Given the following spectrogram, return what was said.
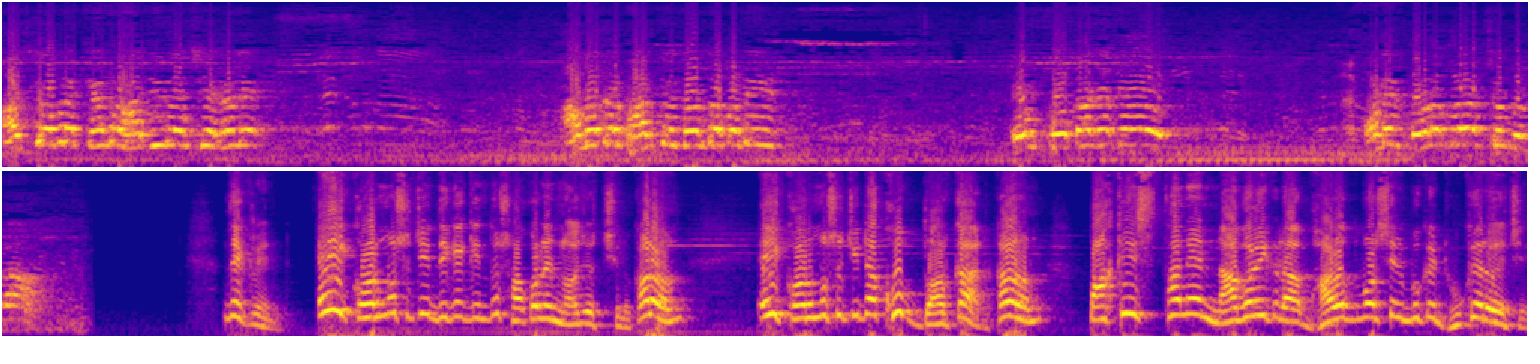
আজকে আমরা কেন হাজির হয়েছি এখানে? আমাদের ভারতীয় জনতা পার্টির এই পতাকাকে অনেক বড় করার জন্য না দেখলেন, এই কর্মসূচির দিকে কিন্তু সকলের নজর ছিল। কারণ এই কর্মসূচিটা খুব দরকার। কারণ পাকিস্তানের নাগরিকরা ভারতবর্ষের বুকে ঢুকে রয়েছে।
